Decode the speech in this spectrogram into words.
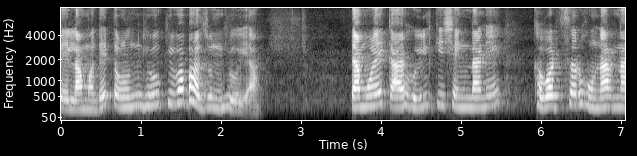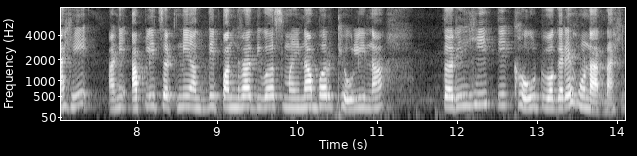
तेलामध्ये तळून घेऊ किंवा भाजून घेऊया. त्यामुळे काय होईल की शेंगदाणे खवटसर होणार नाही आणि आपली चटणी अगदी पंधरा दिवस महिनाभर ठेवली ना तरीही ती खऊट वगैरे होणार नाही.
